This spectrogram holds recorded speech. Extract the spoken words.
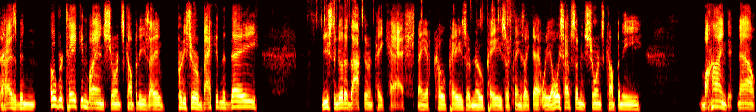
has been overtaken by insurance companies. I'm pretty sure back in the day, you used to go to the doctor and pay cash. Now you have co-pays or no pays or things like that, where you always have some insurance company behind it. Now,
